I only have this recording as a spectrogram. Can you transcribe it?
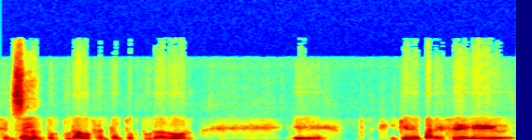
Sentar al torturado frente al torturador. Eh, y que me parece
